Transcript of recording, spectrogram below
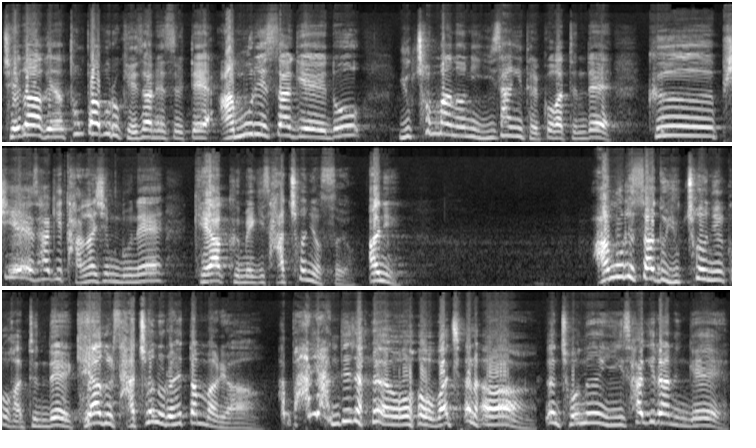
제가 그냥 통밥으로 계산했을 때 아무리 싸게 해도 6천만 원이 이상이 될 것 같은데 그 피해 사기 당하신 분의 계약 금액이 4천이었어요. 아니 아무리 싸도 6천일 것 같은데 계약을 4천으로 했단 말이야. 아, 말이 안 되잖아요. 맞잖아. 그러니까 저는 이 사기라는 게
